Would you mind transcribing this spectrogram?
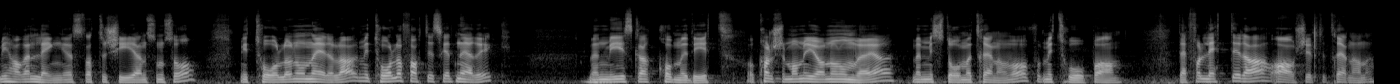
vi har en lengre strategi enn som så. Vi tåler noen nederlag. Vi tåler faktisk et nedrykk. Men vi skal komme dit. Og Kanskje må vi gjøre noen omveier, men vi står med treneren vår, for vi tror på han. Det er for lett i dag å avskilte trenerne.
